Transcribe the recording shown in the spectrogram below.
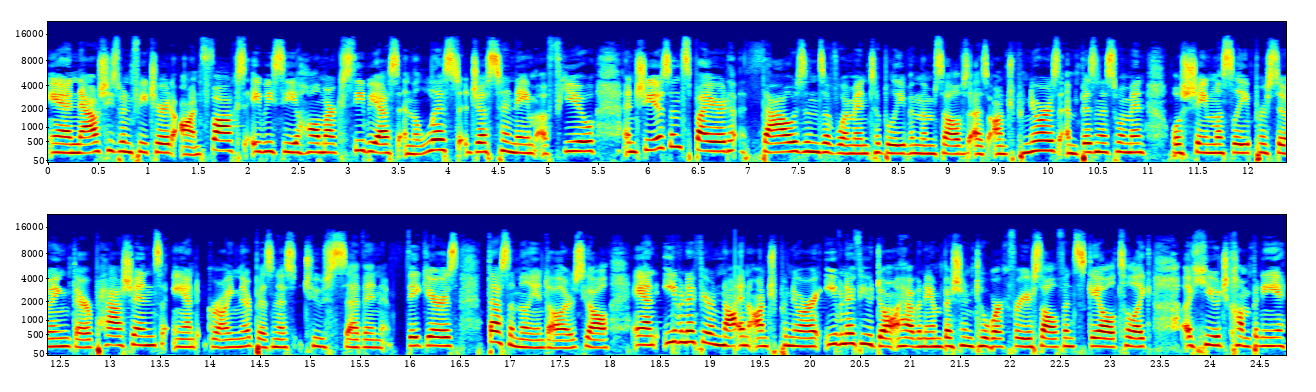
And now she's been featured on Fox, ABC, Hallmark, CBS, and the list, just to name a few. And she has inspired thousands of women to believe in themselves as entrepreneurs and businesswomen while shamelessly pursuing their passions and growing their business to seven figures. That's a million dollars, y'all. And even if you're not an entrepreneur, even if you don't have an ambition to work for yourself and scale to like a huge company,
